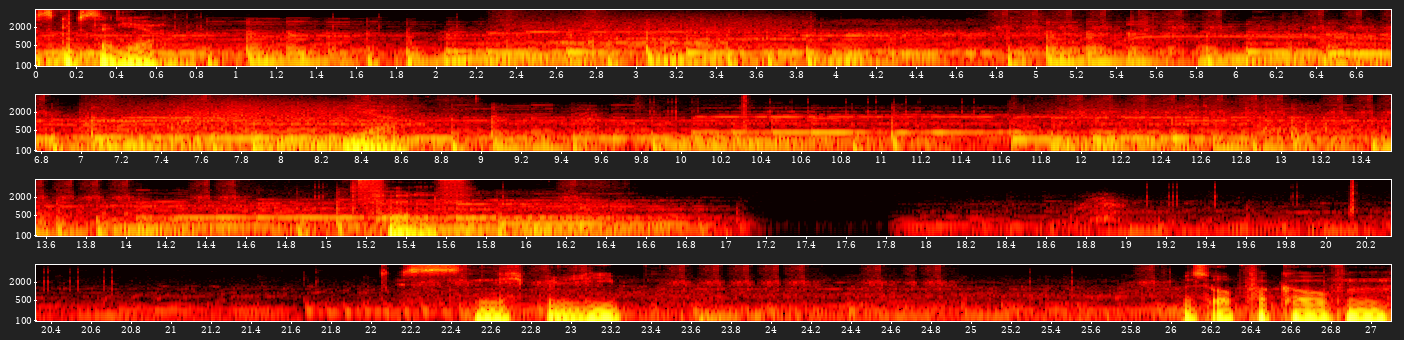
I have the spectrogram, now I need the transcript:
Was gibt's denn hier? Hier. Fünf. Ist nicht beliebt. Muss Opfer kaufen.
